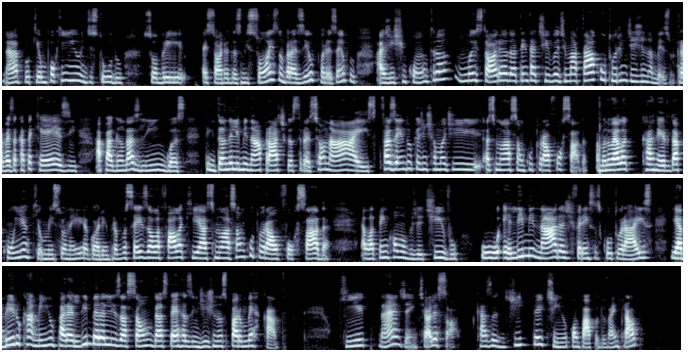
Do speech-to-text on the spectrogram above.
né? Porque um pouquinho de estudo sobre a história das missões no Brasil, por exemplo, a gente encontra uma história da tentativa de matar a cultura indígena mesmo, através da catequese, apagando as línguas, tentando eliminar práticas tradicionais, fazendo o que a gente chama de assimilação cultural forçada. A Manuela Carneiro da Cunha, que eu mencionei agora para vocês, ela fala que a assimilação cultural forçada, ela tem como objetivo o eliminar as diferenças culturais e abrir o caminho para a liberalização das terras indígenas para o mercado. Que, né, gente, olha só, casa direitinho com o papo do Weintraub,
